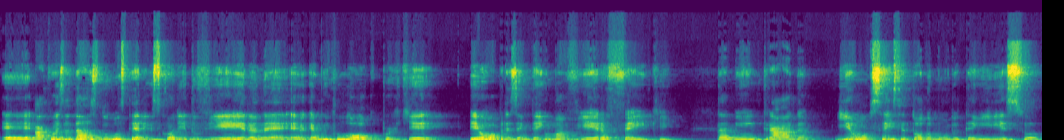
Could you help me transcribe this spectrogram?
É, a coisa das duas terem escolhido Vieira, né? É, é muito louco, porque eu apresentei uma Vieira fake na minha entrada. E eu não sei se todo mundo tem isso.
